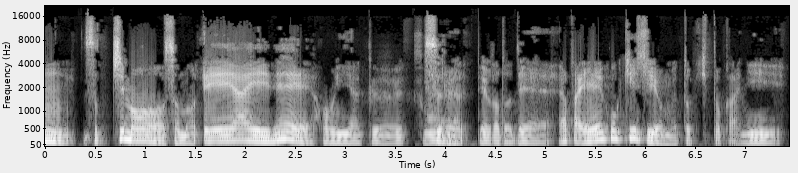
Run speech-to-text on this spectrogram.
ん。そっちも、その AI で翻訳するっていうことで、やっぱ英語記事読むときとかに、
